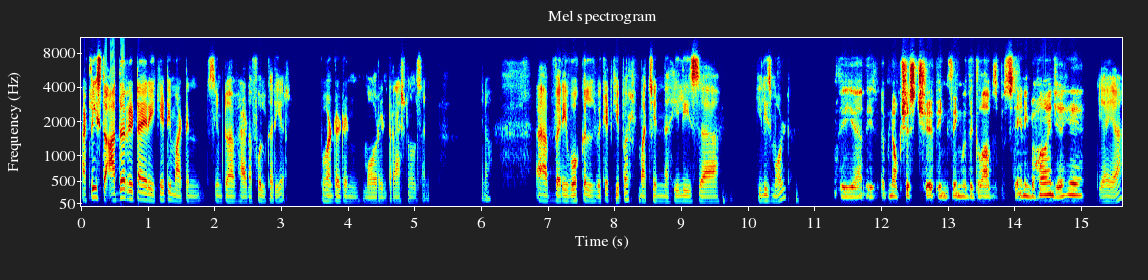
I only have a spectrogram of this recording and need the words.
At least the other retiree, Katey Martin, seemed to have had a full career, 200 and more internationals, and you know, a very vocal wicketkeeper, much in Healy's uh, Healy's mold. the uh, the obnoxious chirping thing with the gloves standing behind you. Yeah, Yeah, yeah.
